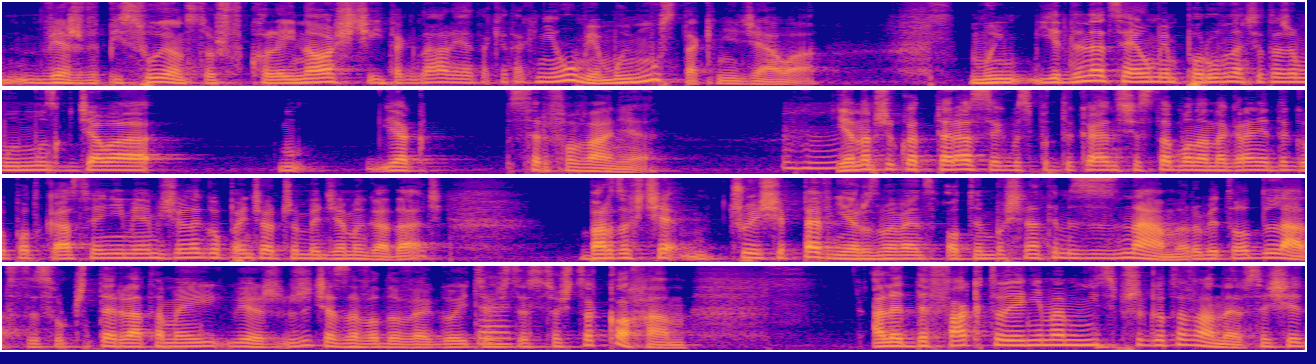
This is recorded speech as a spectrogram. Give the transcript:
Wiesz, wypisując to już w kolejności i tak dalej. Ja tak, ja tak nie umiem, mój mózg tak nie działa. Mój, jedyne, co ja umiem porównać, to to, że mój mózg działa jak surfowanie. Ja na przykład teraz, jakby spotykając się z tobą na nagranie tego podcastu, ja nie miałem zielonego pojęcia, o czym będziemy gadać. Bardzo chcia... czuję się pewnie rozmawiając o tym, bo się na tym znam. Robię to od lat. To są 4 lata mojej wiesz, życia zawodowego i coś, Tak. to jest coś, co kocham. Ale de facto ja nie mam nic przygotowane. W sensie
